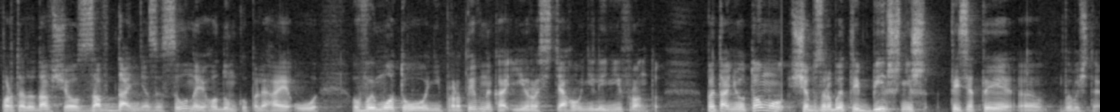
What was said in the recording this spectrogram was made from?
проте додав, що завдання ЗСУ, на його думку, полягає у вимотуванні противника і розтягуванні лінії фронту. Питання у тому, щоб зробити більш ніж 10, е, вибачте,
